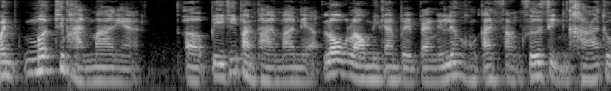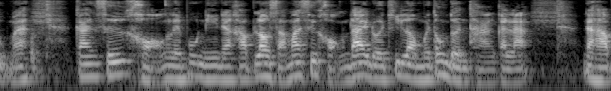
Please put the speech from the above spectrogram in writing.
มันเมื่อที่ผ่านมาเนี่ย ปีที่ผ่านๆมาเนี่ยโลกเรามีการเปลี่ยนแปลงในเรื่องของการสั่งซื้อสินค้าถูกไหมการซื้อของอะไรพวกนี้นะครับ เราสามารถซื้อของได้โดยที่เราไม่ต้องเดินทางกันละนะครับ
